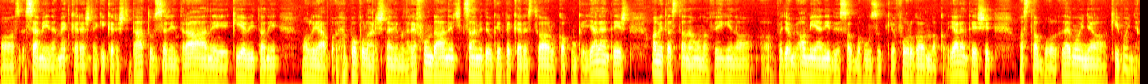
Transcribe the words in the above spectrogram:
a személynek megkeresni, kikeresni dátum szerint, ráállni, kijavítani, valójában populáris nevében refundálni, hogy számítógépen keresztül arról kapunk egy jelentést, amit aztán a hónap végén, a, a, vagy amilyen időszakban húzzuk ki a forgalomnak a jelentését, azt abból levonja, kivonja.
